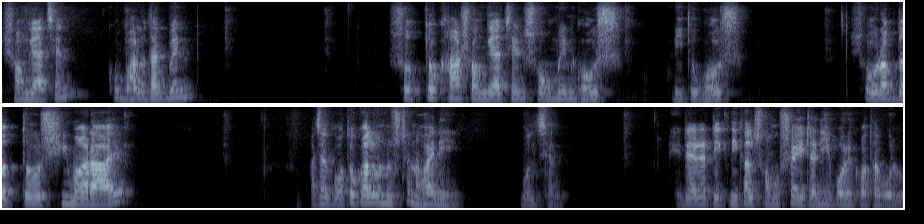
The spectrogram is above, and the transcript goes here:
সঙ্গে আছেন, খুব ভালো থাকবেন। সত্য খাঁ সঙ্গে আছেন সৌমেন ঘোষ, নিতু ঘোষ, সৌরভ দত্ত, সীমা রায়। আচ্ছা গতকাল অনুষ্ঠান হয়নি বলছেন। এটা একটা টেকনিক্যাল সমস্যা, এটা নিয়ে পরে কথা বলব।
